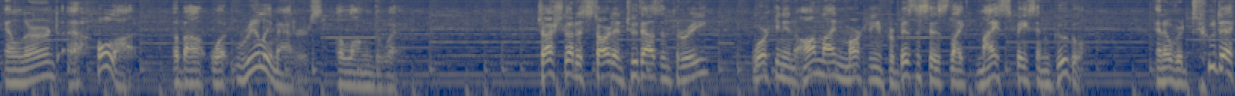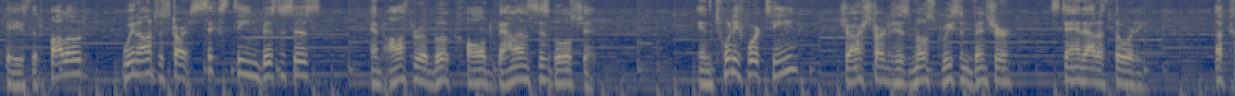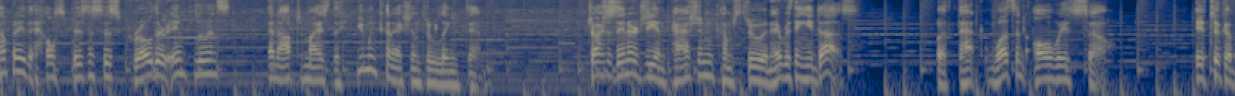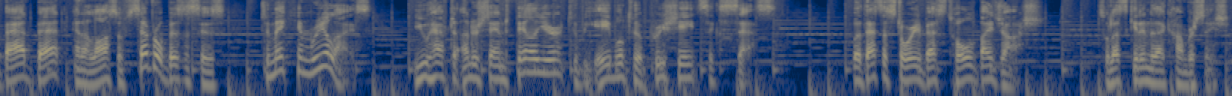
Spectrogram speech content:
and learned a whole lot about what really matters along the way. Josh got his start in 2003 working in online marketing for businesses like MySpace and Google. And over two decades that followed, went on to start 16 businesses and author a book called Balance is Bullshit. In 2014, Josh started his most recent venture, Standout Authority, a company that helps businesses grow their influence and optimize the human connection through LinkedIn. Josh's energy and passion comes through in everything he does but that wasn't always so. It took a bad bet and a loss of several businesses to make him realize you have to understand failure to be able to appreciate success. But that's a story best told by Josh. So let's get into that conversation.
